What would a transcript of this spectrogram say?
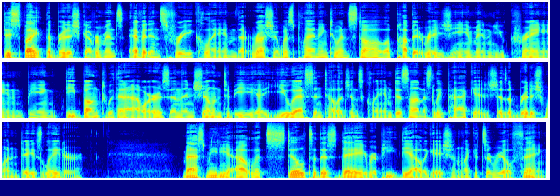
Despite the British government's evidence free claim that Russia was planning to install a puppet regime in Ukraine being debunked within hours and then shown to be a U.S. intelligence claim dishonestly packaged as a British one days later, Mass media outlets still to this day repeat the allegation like it's a real thing.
